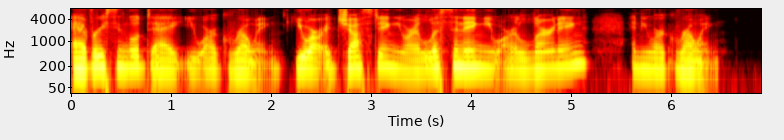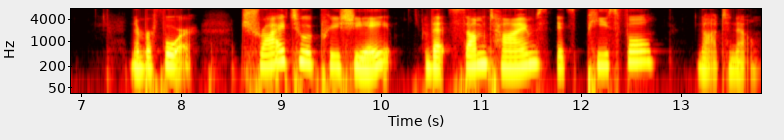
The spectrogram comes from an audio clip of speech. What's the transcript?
every single day you are growing. You are adjusting, you are listening, you are learning, and you are growing. Number four, try to appreciate that sometimes it's peaceful not to know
